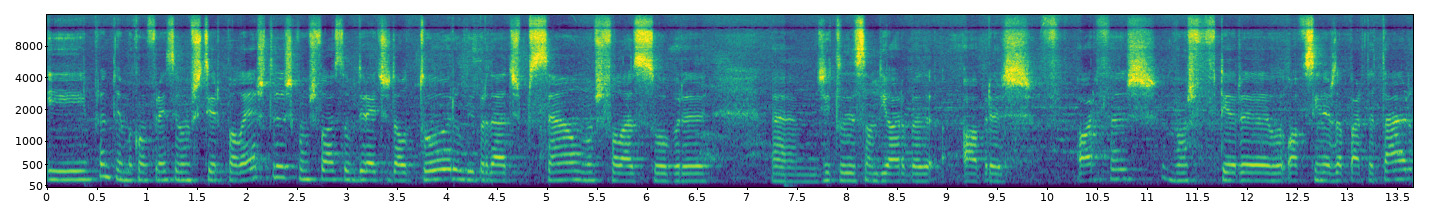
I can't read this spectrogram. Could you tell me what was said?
E pronto, tem uma conferência, vamos ter palestras, vamos falar sobre direitos de autor, liberdade de expressão, vamos falar sobre a digitalização de orba- obras órfãs, vamos ter eh, oficinas da parte da tarde,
